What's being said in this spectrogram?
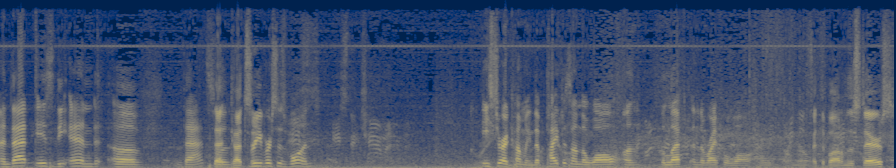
and that is the end of that. So That three versus one. It's the chairman. Easter egg coming. The pipe is on the wall on the left and the rifle wall. I, I know. At the bottom of the stairs.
